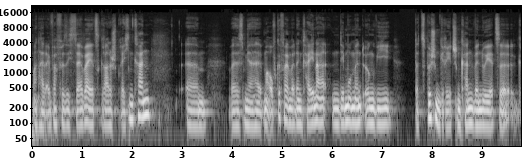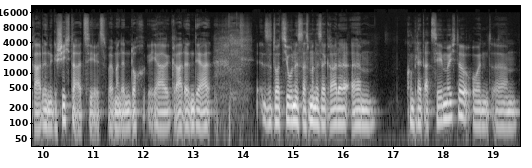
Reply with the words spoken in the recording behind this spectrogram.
man halt einfach für sich selber jetzt gerade sprechen kann, ähm, weil es mir halt mal aufgefallen, weil dann keiner in dem Moment irgendwie dazwischen grätschen kann, wenn du jetzt äh, gerade eine Geschichte erzählst, weil man dann doch ja gerade in der Situation ist, dass man das ja gerade ähm, komplett erzählen möchte. Und ähm,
